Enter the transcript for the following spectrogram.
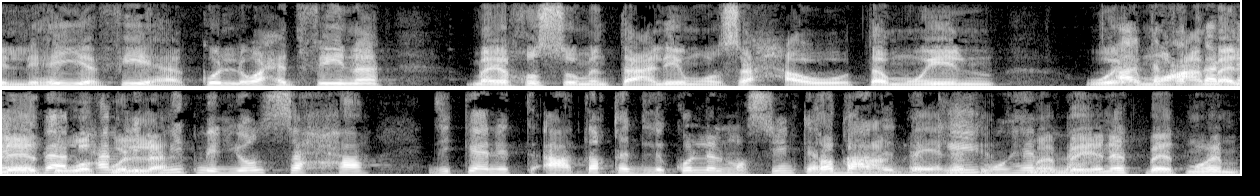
اللي هي فيها كل واحد فينا ما يخصه من تعليم وصحة وتموين آه، أنت فكرتني ومعاملات بقى بحملة وكلها. 100 مليون صحة. دي كانت أعتقد لكل المصريين كانت طبعا قاعدة بيانات أكيد. مهمة. ما بيانات بقت مهمة.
